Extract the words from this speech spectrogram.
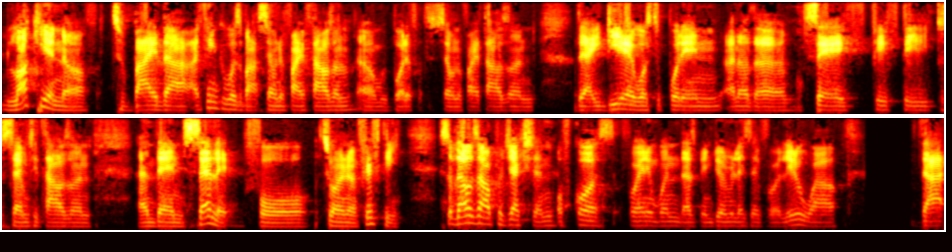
lucky enough to buy that. I think it was about seventy five thousand. Um, we bought it for seventy five thousand. The idea was to put in another, say, fifty to seventy thousand, and then sell it for two hundred and fifty. So that was our projection. Of course, for anyone that's been doing real estate for a little while, that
